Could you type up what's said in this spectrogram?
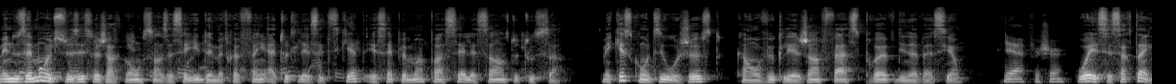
Mais nous aimons utiliser ce jargon sans essayer de mettre fin à toutes les étiquettes et simplement passer à l'essence de tout ça. Mais qu'est-ce qu'on dit au juste quand on veut que les gens fassent preuve d'innovation? Oui, c'est certain.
